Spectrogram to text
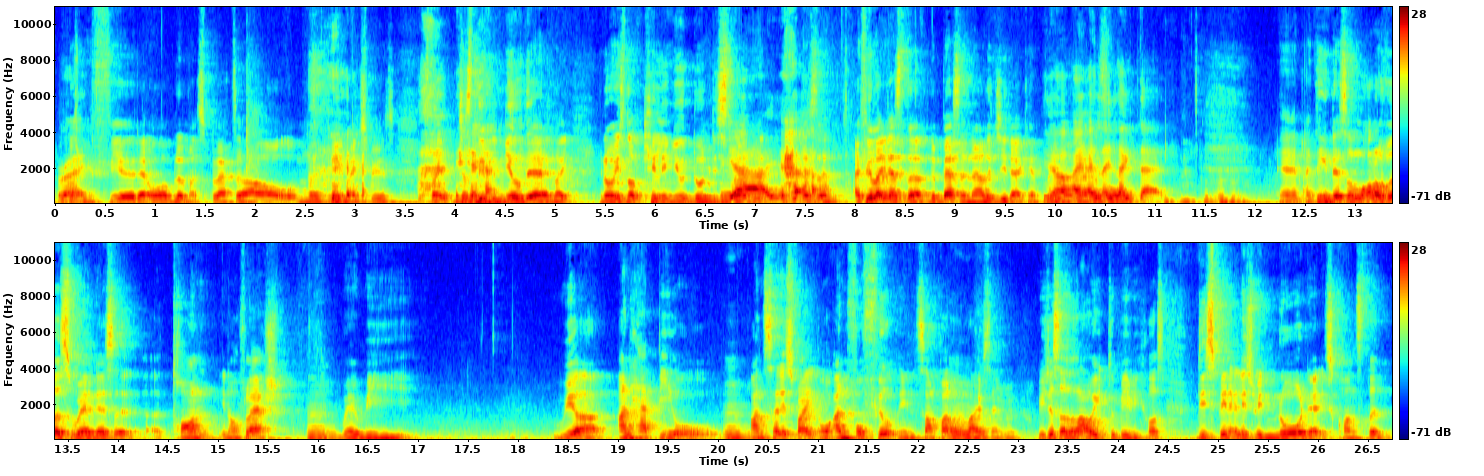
because we fear that oh blood might splatter out or more pain experience. It's like just leave the nail there. Like you know, it's not killing you. Don't disturb Yeah, it. yeah. A, I feel like that's the, the best analogy that I can bring. Yeah, I, I, I like that. And I think there's a lot of us where there's a, a thorn in our flesh, Mm. where we we are unhappy or Mm. unsatisfied or unfulfilled in some part of our lives, and we just allow it to be because this pain, at least we know that it's constant.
